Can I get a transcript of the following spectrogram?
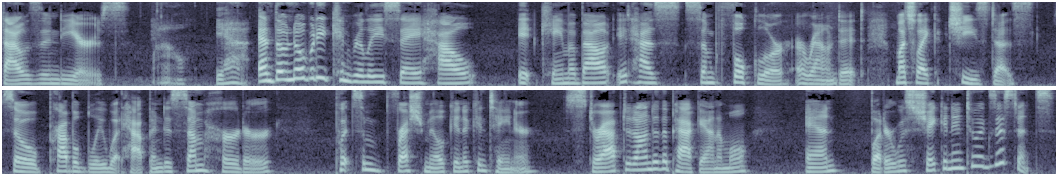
9,000 years. Wow. Yeah. And though nobody can really say how it came about, it has some folklore around it, much like cheese does. So, probably what happened is some herder put some fresh milk in a container, strapped it onto the pack animal, and butter was shaken into existence.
